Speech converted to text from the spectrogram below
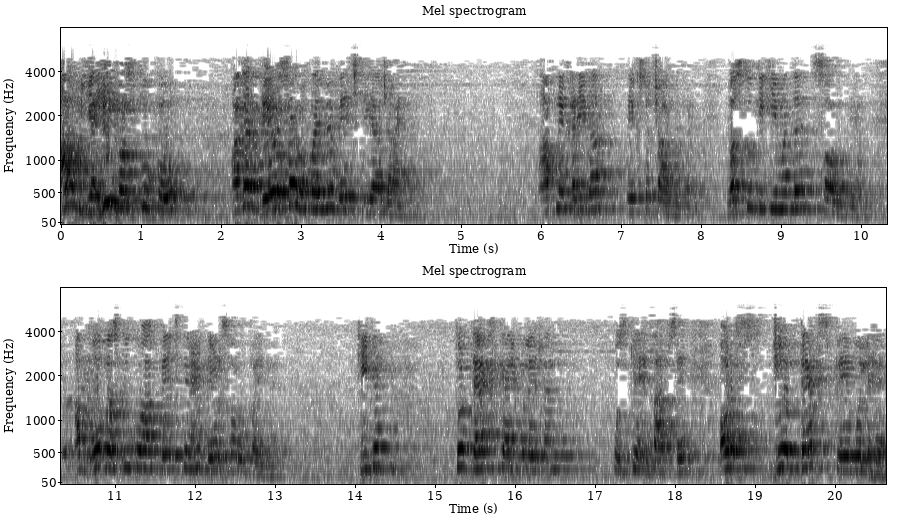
अब यही वस्तु को अगर डेढ़ सौ रुपए में बेच दिया जाए, आपने खरीदा एक सौ चार रुपए। वस्तु की कीमत है सौ रुपया। अब वो वस्तु को आप बेचते हैं डेढ़ सौ रुपए में। ठीक है? तो टैक्स कैलकुलेशन उसके हिसाब से। और जो टैक्स पेबल है,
